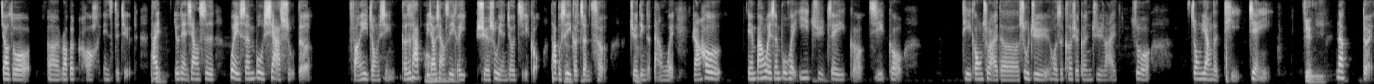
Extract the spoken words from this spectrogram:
叫做呃 Robert Koch Institute。它有点像是卫生部下属的防疫中心，嗯、可是它比较像是一个学术研究机构，哦、它不是一个政策决定的单位。嗯、然后联邦卫生部会依据这一个机构提供出来的数据或是科学根据来做中央的提建议。建议。那对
